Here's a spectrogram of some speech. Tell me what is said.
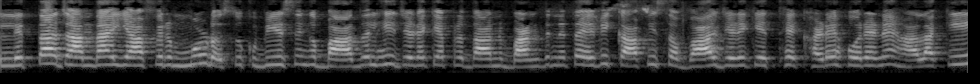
ਲਿੱਤਾ ਜਾਂਦਾ ਹੈ ਜਾਂ ਫਿਰ ਮੁੜ ਸੁਖਬੀਰ ਸਿੰਘ ਬਾਦਲ ਹੀ ਜਿਹੜੇ ਕਿ ਪ੍ਰਧਾਨ ਬਣਦੇ ਨੇ ਤਾਂ ਇਹ ਵੀ ਕਾਫੀ ਸਵਾਲ ਜਿਹੜੇ ਕਿ ਇੱਥੇ ਖੜੇ ਹੋ ਰਹੇ ਨੇ। ਹਾਲਾਂਕਿ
